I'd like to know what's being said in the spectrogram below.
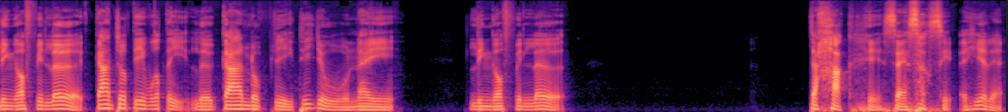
Ring of Miller การโจมตีปกติ หรือการหลบหลีกที่อยู่ใน Ring of Miller จะหักแสงศักดิ์สิทธิ์ไอ้เหี้ยเนี่ย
